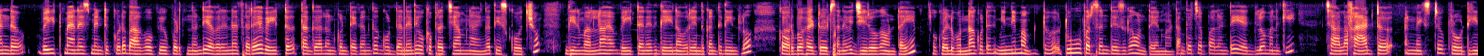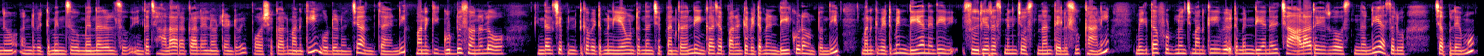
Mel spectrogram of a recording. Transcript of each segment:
అండ్ వెయిట్ మేనేజ్మెంట్కి కూడా బాగా ఉపయోగపడుతుందండి. ఎవరైనా సరే వెయిట్ తగ్గాలనుకుంటే కనుక గుడ్ అనేది ఒక ప్రత్యామ్నాయంగా తీసుకోవచ్చు. దీనివల్ల వెయిట్ అనేది గెయిన్ అవ్వరు. ఎందుకంటే దీంట్లో కార్బోహైడ్రేట్స్ అనేవి జీరోగా ఉంటాయి. ఒకవేళ ఉన్నా కూడా మినిమం టూ టూ పర్సంటేజ్గా ఉంటాయి అన్నమాట ఇంకా చెప్పాలంటే ఎగ్లో మనకి చాలా fat and next protein and vitamins minerals ఇంకా చాలా రకాలైనటువంటివి పోషకాలు మనకి గుడ్డు నుంచి అందుతాయండి. మనకి గుడ్డు సొనలో ఇందాక చెప్పినట్టుగా విటమిన్ ఏ ఉంటుందని చెప్పాను కదండి. ఇంకా చెప్పాలంటే విటమిన్ డి కూడా ఉంటుంది. మనకి విటమిన్ డి అనేది సూర్యరశ్మి నుంచి వస్తుందని తెలుసు. కానీ మిగతా ఫుడ్ నుంచి మనకి విటమిన్ డి అనేది చాలా రేర్గా వస్తుందండి. అసలు చెప్పలేము.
